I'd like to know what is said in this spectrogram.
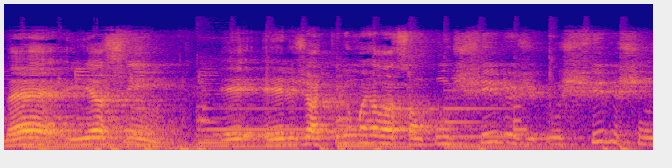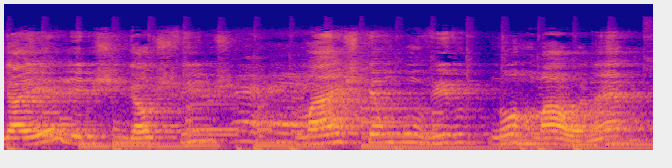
Né? E assim, ele já cria uma relação com os filhos, os filhos xingar ele, ele xingar os filhos, mas ter um convívio normal, né?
